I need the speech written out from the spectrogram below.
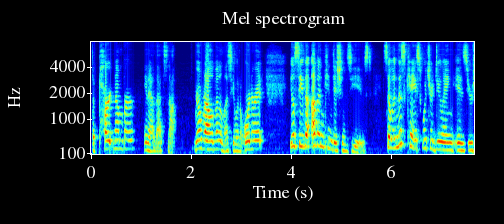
the part number, you know, that's not real relevant unless you want to order it. You'll see the oven conditions used. So in this case, what you're doing is you're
